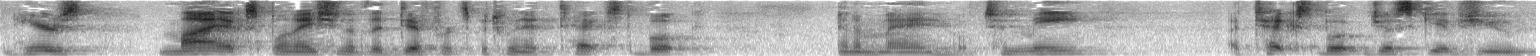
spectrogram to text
And here's my explanation of the difference between a textbook and a manual. To me, a textbook just gives you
